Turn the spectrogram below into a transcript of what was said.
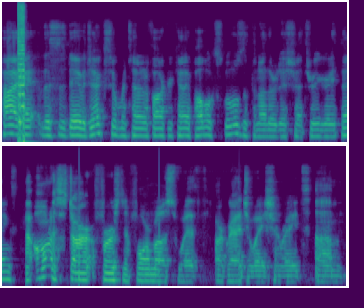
Hi, this is David Jeck, Superintendent of Fauquier County Public Schools with another edition of Three Great Things. I want to start first and foremost with our graduation rates. Um,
